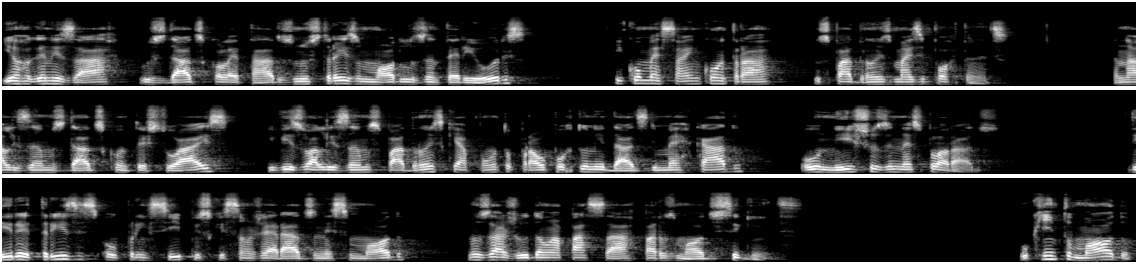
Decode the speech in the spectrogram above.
e organizar os dados coletados nos três módulos anteriores e começar a encontrar os padrões mais importantes. Analisamos dados contextuais e visualizamos padrões que apontam para oportunidades de mercado ou nichos inexplorados. Diretrizes ou princípios que são gerados nesse modo nos ajudam a passar para os modos seguintes. O quinto modo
